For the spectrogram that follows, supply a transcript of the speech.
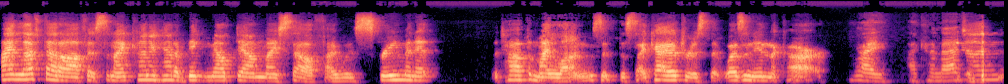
I left that office and I kind of had a big meltdown myself. I was screaming at the top of my lungs at the psychiatrist that wasn't in the car. Right. I can imagine. And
